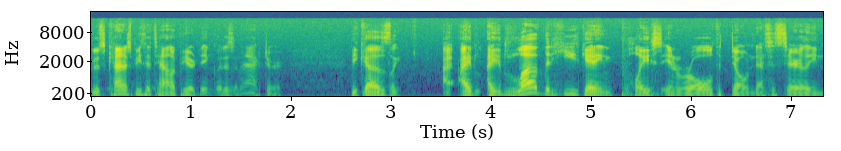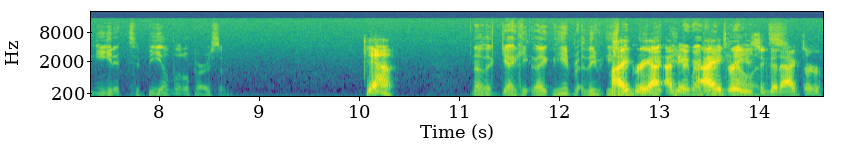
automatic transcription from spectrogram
this kind of speaks to the talent of Peter Dinklage as an actor, because like I, I I love that he's getting placed in roles that don't necessarily need it to be a little person. Yeah, No, like yeah, he, like he, I agree. I, I mean, I agree. He's a good actor.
